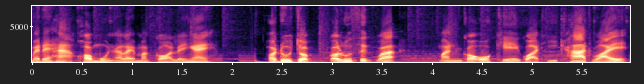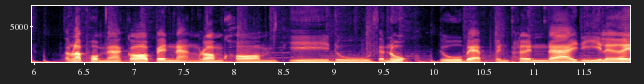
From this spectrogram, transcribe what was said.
ไม่ได้หาข้อมูลอะไรมาก่อนเลยไง พอดูจบก็รู้สึกว่ามันก็โอเคกว่าที่คาดไว้สำหรับผมนะก็เป็นหนังรอมคอมที่ดูสนุก ดูแบบเพลินๆได้ดีเลย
